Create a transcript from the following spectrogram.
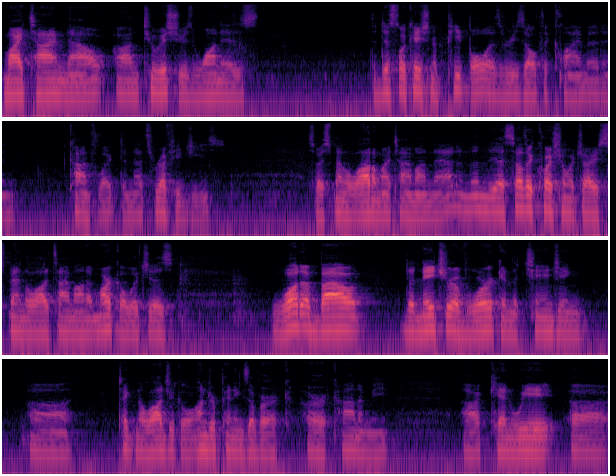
my time now on two issues. One is the dislocation of people as a result of climate and conflict, and that's refugees. So I spend a lot of my time on that. And then this other question, which I spend a lot of time on at Markle, which is what about the nature of work and the changing uh, technological underpinnings of our, our economy uh, can we uh,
